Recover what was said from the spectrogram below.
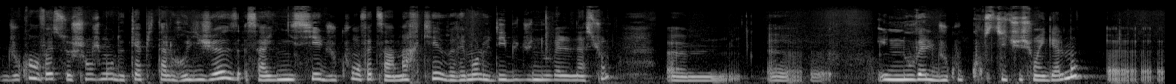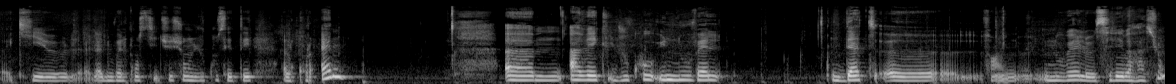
du coup en fait, ce changement de capitale religieuse, ça a initié du coup en fait, ça a marqué vraiment le début d'une nouvelle nation, une nouvelle du coup constitution également, qui est la nouvelle constitution du coup c'était Al-Qur'an, avec du coup une nouvelle date, enfin une nouvelle célébration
